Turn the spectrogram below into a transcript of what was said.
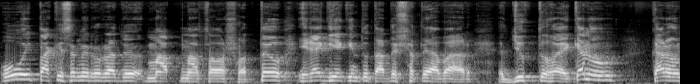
ওই পাকিস্তানের ওরা যে মাপ না চাওয়া সত্ত্বেও এরা গিয়ে কিন্তু তাদের সাথে আবার যুক্ত হয়। কেন? কারণ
